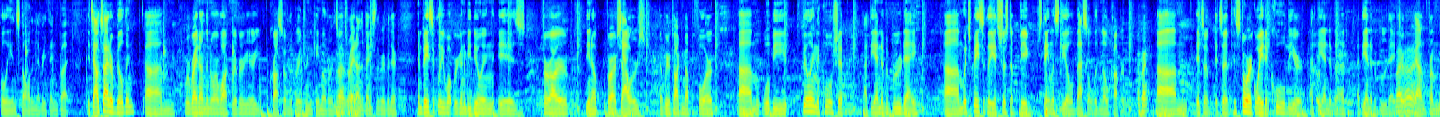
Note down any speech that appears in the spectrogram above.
fully installed and everything. But it's outside our building. Um, we're right on the Norwalk River here. You crossed over the bridge when you came over, so Right, it's right, right, on the banks of the river there. And basically, what we're going to be doing is for our, you know, for our sours that we were talking about before, um, we'll be filling the cool ship at the end of a brew day. Um, which basically it's just a big stainless steel vessel with no cover. Okay. Um, it's a it's a historic way to cool beer at the end of a at the end of a brew day Right, from, right, right. down from.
